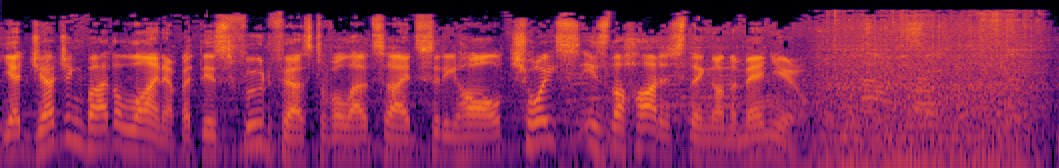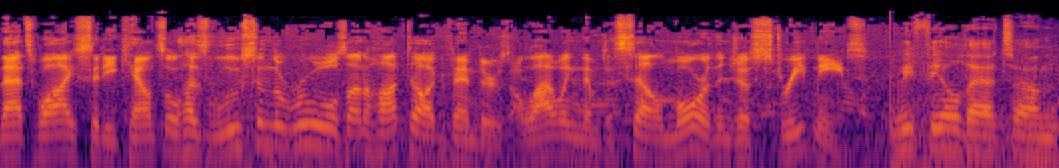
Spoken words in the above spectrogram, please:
Yet, judging by the lineup at this food festival outside City Hall, choice is the hottest thing on the menu. That's why City Council has loosened the rules on hot dog vendors, allowing them to sell more than just street meat. We feel that um,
